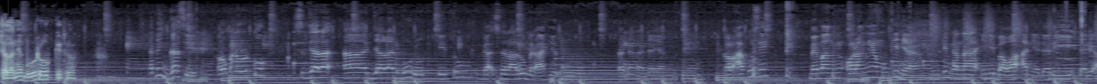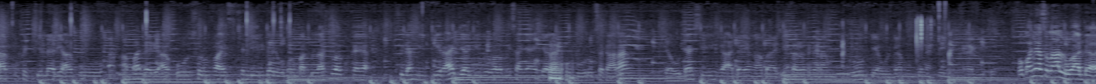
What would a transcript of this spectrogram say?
jalannya buruk gitu. Tapi enggak sih. Kalau menurutku sejalan eh, jalan buruk itu nggak selalu berakhir buruk. Kadang ada yang kalau aku sih memang orangnya mungkin ya mungkin karena ini bawaan ya dari dari aku kecil dari aku apa dari aku survive sendiri dari umur 14 tuh aku kayak sudah mikir aja gitu kalau misalnya jalanku buruk sekarang ya udah sih nggak ada yang abadi kalau sekarang buruk ya udah mungkin nanti enggak gitu pokoknya selalu ada.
